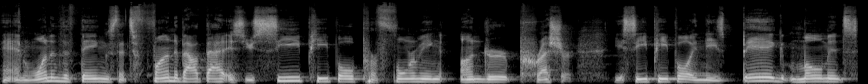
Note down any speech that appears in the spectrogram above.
And one of the things that's fun about that is you see people performing under pressure. You see people in these big moments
